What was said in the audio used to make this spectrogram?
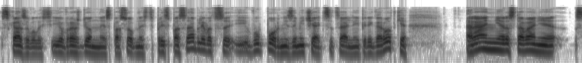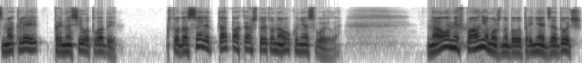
Сказывалась ее врожденная способность приспосабливаться и в упор не замечать социальные перегородки. Раннее расставание с Маклей приносило плоды. Что до Салли, та пока что эту науку не освоила. Наоми вполне можно было принять за дочь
